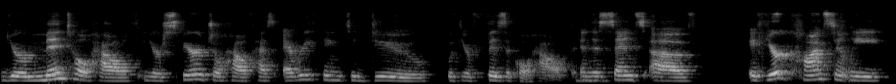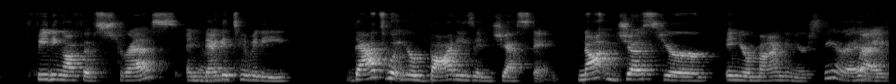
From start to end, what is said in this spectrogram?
your mental health, your spiritual health has everything to do with your physical health in the sense of if you're constantly feeding off of stress and Yeah. negativity, that's what your body's ingesting. Not just your in your mind and your spirit, right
